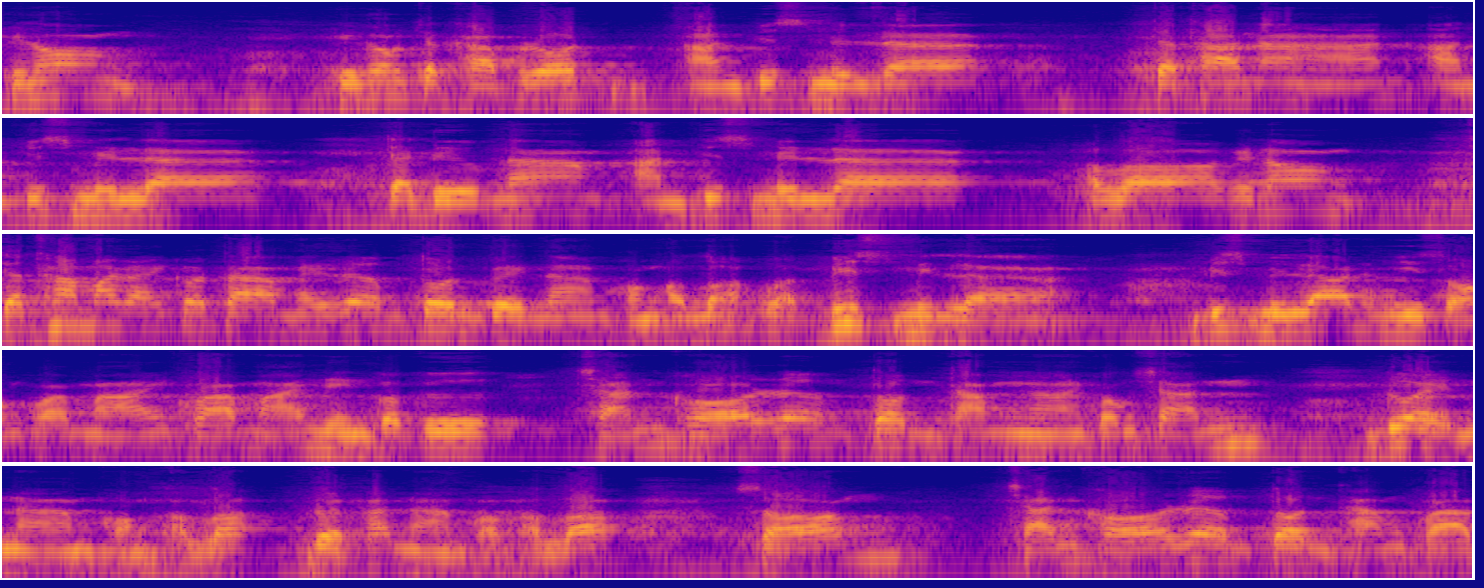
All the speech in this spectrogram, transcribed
พี่น้องพี่น้องจะขับรถอ่านบิสมิลลาห์จะทานอาหาร อ่านบิสมิลลาห์จะดื่มน้ำอ่านบิสมิลลาห์ อัลลอฮ์พี่น้อง จะทำอะไรก็ตามให้เริ่มต้นด้วยนามของอัลลอฮ์ว่าบิสมิลลาห์บิสมิลลาห์มีสองความหมาย ความหมายหนึ่งก็คือ ฉันขอเริ่มต้นทำงานของฉันด้วยนามของอัลลอฮ์ด้วยพระนามของอัลลอฮ์สองฉันขอเริ่มต้นทำความ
